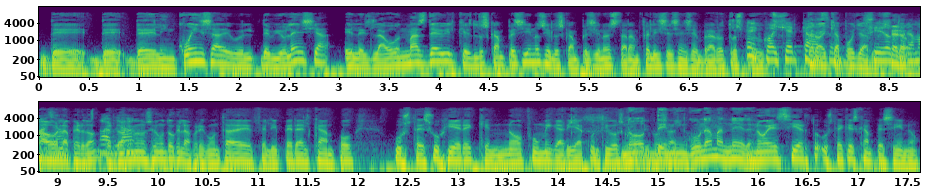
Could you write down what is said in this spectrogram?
de, de, delincuencia, de, violencia, el eslabón más débil que es los campesinos y los campesinos estarán felices en sembrar otros productos. En cualquier caso. Pero hay que apoyarlos. Sí, Pero, Paola, perdón, perdóneme un segundo que la pregunta de Felipe era el campo. Usted sugiere que no fumigaría cultivos No, de ninguna manera. No es cierto, usted que es campesino,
